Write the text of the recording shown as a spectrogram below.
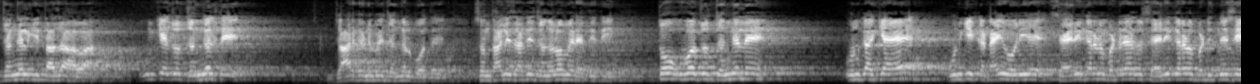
जंगल की ताज़ा हवा। उनके जो जंगल थे, झारखंड में जंगल बहुत है। संथाली जाति जंगलों में रहती थी। तो वह जो जंगल है, उनका क्या है? उनकी कटाई हो रही है, शहरीकरण बढ़ रहा है तो शहरीकरण बढ़ने से,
